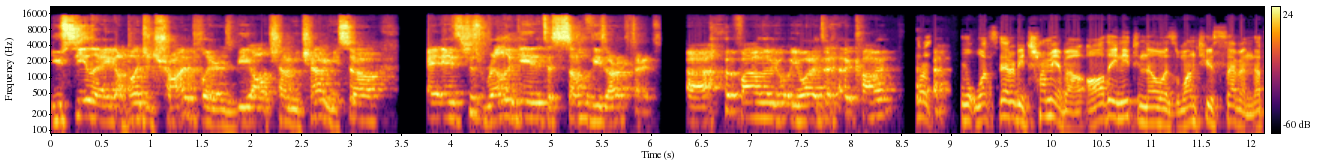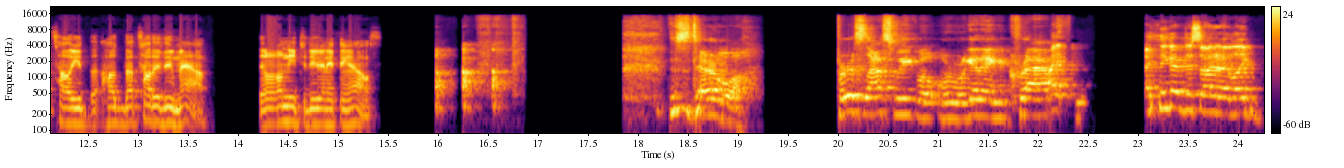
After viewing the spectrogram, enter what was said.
you see like a bunch of Tron players be all chummy chummy. So it's just relegated to some of these archetypes. Uh, finally, you wanted to comment? What's there to be chummy about? All they need to know is one two seven. That's how you. How, that's how they do math. They don't need to do anything else. this is terrible. First, last week we're, we're getting crap. I, I think I've decided I like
